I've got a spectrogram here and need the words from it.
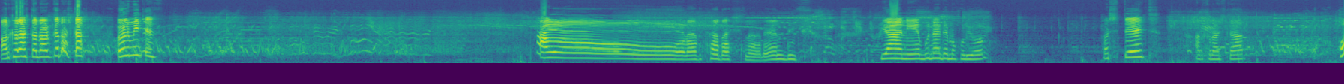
Arkadaşlar arkadaşlar ölmeyeceğiz. Hayır arkadaşlar öldük. Yani bu ne demek oluyor? Hasret arkadaşlar. Ho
